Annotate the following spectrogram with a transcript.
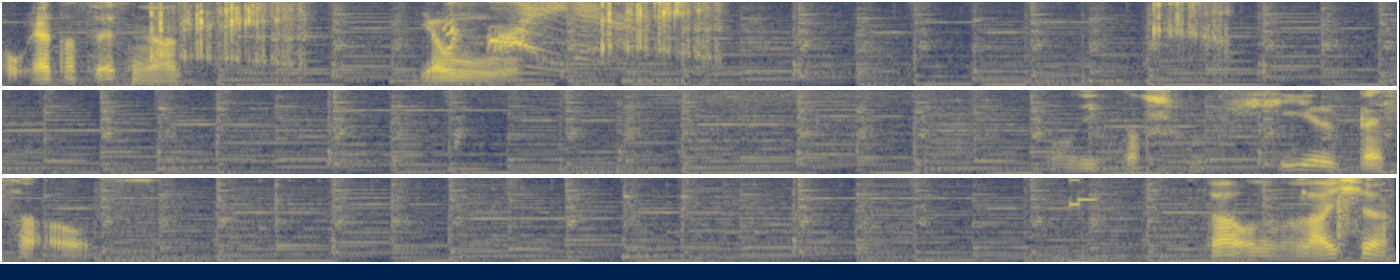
Oh, er hat was zu essen in der Hand. Jo. So sieht es doch schon viel besser aus. Ist da unsere Leiche?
